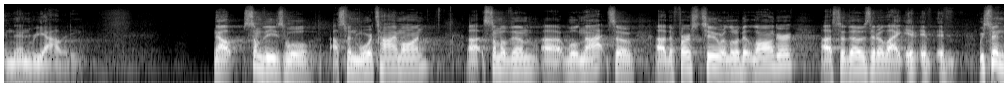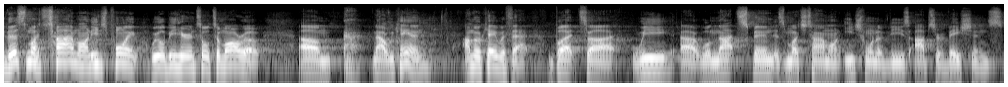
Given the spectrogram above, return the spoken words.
and then reality. Now, some of these will I'll spend more time on. Uh, some of them uh, will not. So uh, the first two are a little bit longer. Uh, so those that are like, if, if, if, we spend this much time on each point, we will be here until tomorrow. Um, now we can. I'm okay with that. But uh, we uh, will not spend as much time on each one of these observations.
